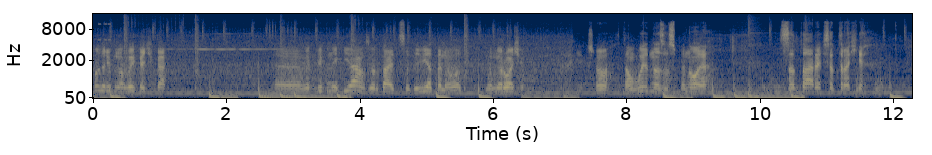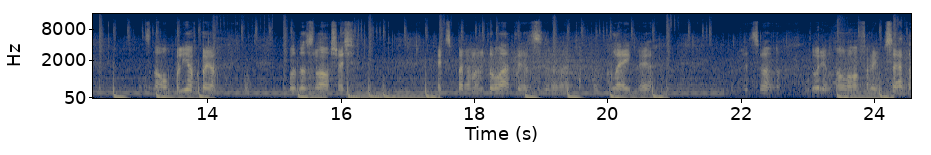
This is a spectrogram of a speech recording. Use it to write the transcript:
Потрібна викачка е, вихлібних ям, звертайтеся до Вєталя, от номерочок. Якщо там видно за спиною, затарився трохи знову плівкою, буду знову щось експериментувати з е, клейкою цього турінгового фреймсета.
